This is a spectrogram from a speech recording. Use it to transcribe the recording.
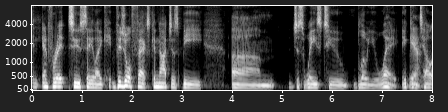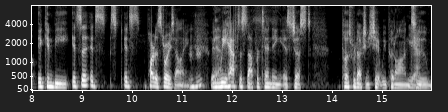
and, and for it to say like visual effects cannot just be um just ways to blow you away it can Yeah. tell it can be it's a it's it's part of storytelling and Yeah. we have to stop pretending it's just post-production shit we put on Yeah. to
